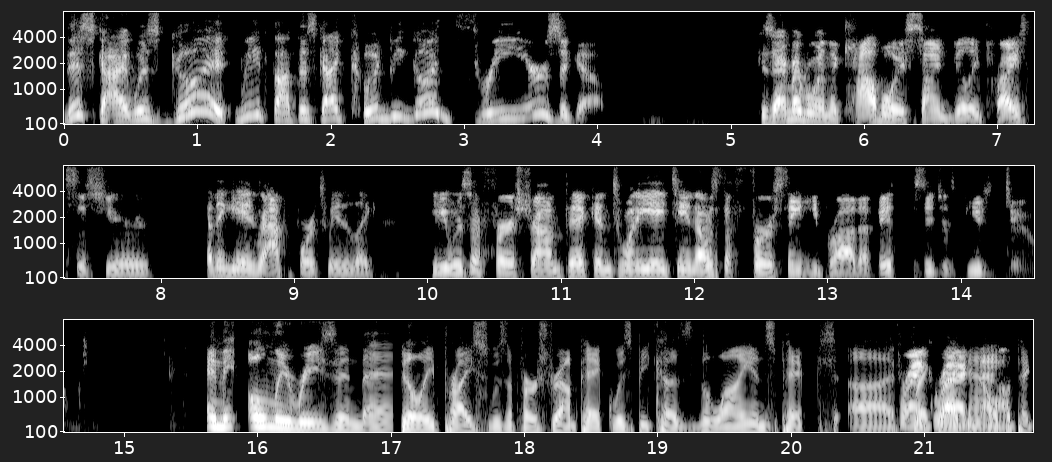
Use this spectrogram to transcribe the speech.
this guy was good. We thought this guy could be good three years ago. Because I remember when the Cowboys signed Billy Price this year, I think Ian Rapoport tweeted like he was a first round pick in 2018. That was the first thing he brought up. Basically, just he was doomed. And the only reason that Billy Price was a first round pick was because the Lions picked uh, Frank, Frank Ragnow, the pick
